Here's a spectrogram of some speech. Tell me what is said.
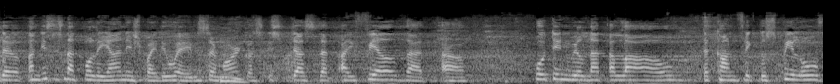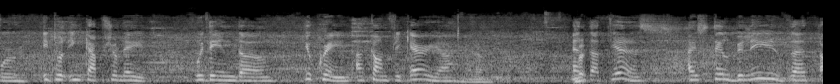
the, and this is not Pollyannish, by the way, Mr. Marcos. It's just that I feel that uh, Putin will not allow the conflict to spill over. It will encapsulate within the Ukraine, a conflict area. And But- that, yes, I still believe that. Uh,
